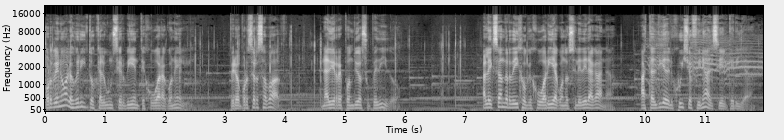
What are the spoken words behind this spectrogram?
Ordenó a los gritos que algún sirviente jugara con él, pero por ser sabbat, nadie respondió a su pedido. Alexander dijo que jugaría cuando se le dé la gana, hasta el día del juicio final si él quería.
